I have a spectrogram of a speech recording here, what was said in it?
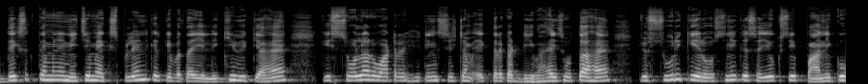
देख सकते हैं मैंने नीचे में एक्सप्लेन करके बताइए लिखी हुई क्या है कि सोलर वाटर हीटिंग सिस्टम एक तरह का डिवाइस होता है जो सूर्य की रोशनी के सहयोग से पानी को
